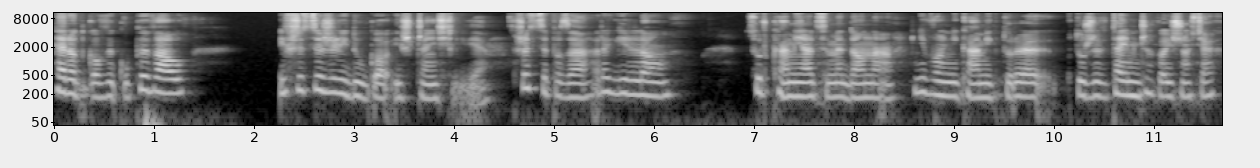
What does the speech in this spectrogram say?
Herod go wykupywał i wszyscy żyli długo i szczęśliwie. Wszyscy poza Regillą, córkami Alcymedona, niewolnikami, które, którzy w tajemniczych okolicznościach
